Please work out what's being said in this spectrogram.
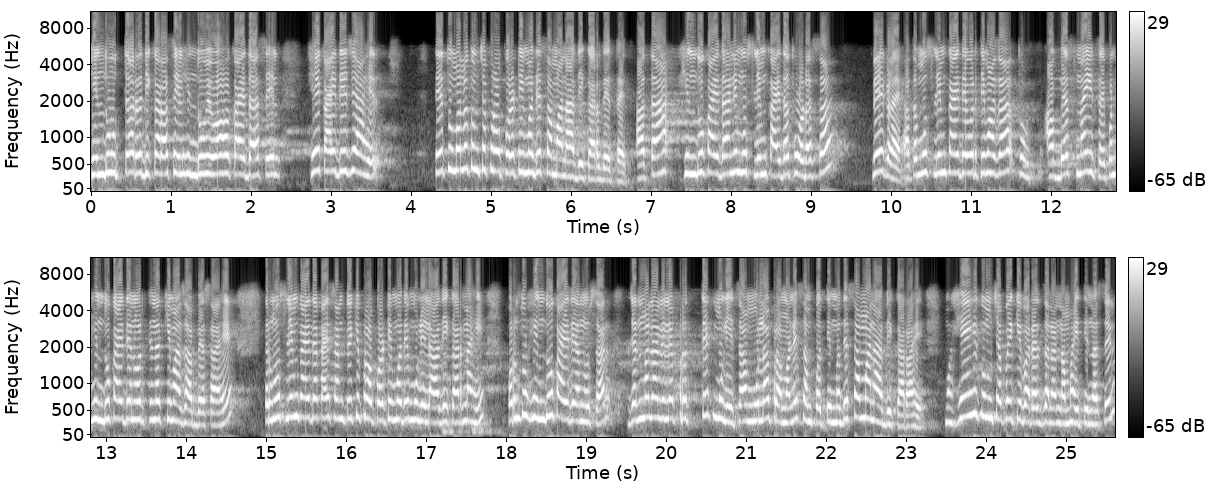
हिंदू उत्तराधिकार असेल हिंदू विवाह कायदा असेल हे कायदे जे आहेत ते तुम्हाला तुमच्या प्रॉपर्टीमध्ये समान अधिकार देत आहेत आता हिंदू कायदा आणि मुस्लिम कायदा थोडासा वेगळा आहे. आता मुस्लिम कायद्यावरती माझा थो- अभ्यास नाहीच आहे पण हिंदू कायद्यांवरती नक्की माझा अभ्यास आहे. तर मुस्लिम कायदा काय सांगतोय की प्रॉपर्टीमध्ये मुलीला अधिकार नाही परंतु हिंदू कायद्यानुसार जन्माला आलेल्या प्रत्येक मुलीचा मुलाप्रमाणे संपत्तीमध्ये समान अधिकार आहे. मग हेही तुमच्यापैकी बऱ्याच जणांना माहिती नसेल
